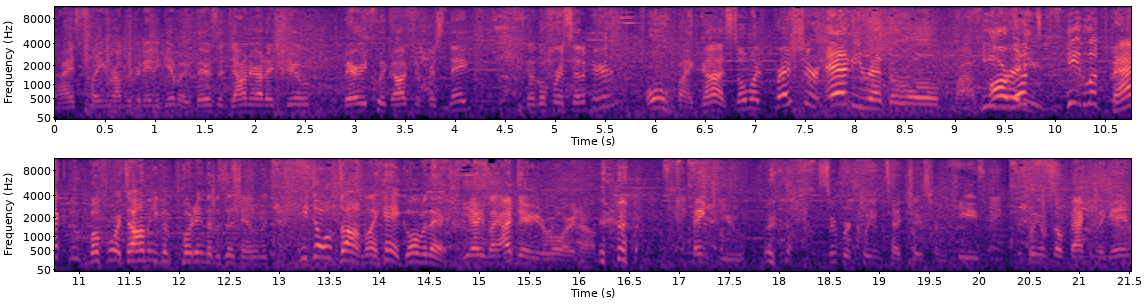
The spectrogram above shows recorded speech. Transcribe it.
Nice playing around the grenade again, but there's the downer out of shield. Very quick option for Snake. He's gonna go for a setup here. Oh my god, so much pressure, and he read the roll. Wow, He already. looked, he looked back before Dom even put in the position. He told Dom, like, hey, go over there. Yeah, he's like, I dare you to roll right now. Thank you. Super clean tech chase from Ki, putting himself back in the game.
